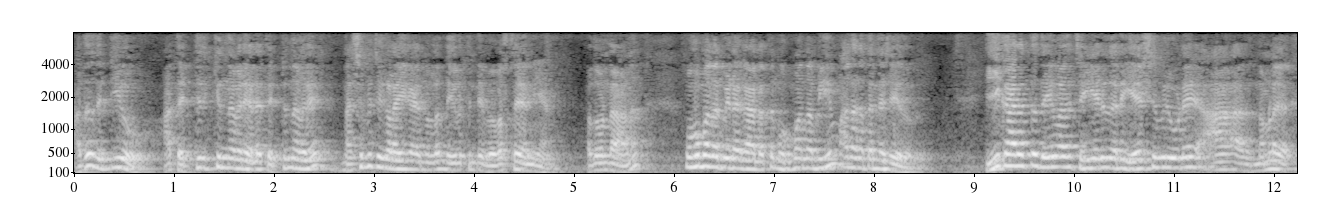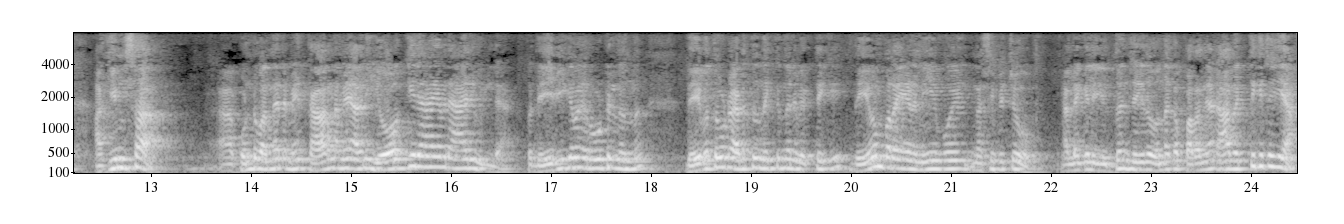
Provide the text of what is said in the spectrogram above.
അത് തെറ്റിയോ? ആ തെറ്റിക്കുന്നവരെ അല്ലെ തെറ്റുന്നവരെ നശിപ്പിച്ച് കളയുക എന്നുള്ള ദൈവത്തിന്റെ വ്യവസ്ഥ തന്നെയാണ്. അതുകൊണ്ടാണ് മുഹമ്മദ് നബിയുടെ കാലത്ത് മുഹമ്മദ് നബിയും അതൊക്കെ തന്നെ ചെയ്തത്. ഈ കാലത്ത് ദൈവം അത് ചെയ്യരുത്. അല്ലെ യേശുവിലൂടെ നമ്മൾ അഹിംസ കൊണ്ടുവന്നതിന്റെ മെയിൻ കാരണമേ അതിന് യോഗ്യരായവരാരുമില്ല. ഇപ്പൊ ദൈവികമായ റൂട്ടിൽ നിന്ന് ദൈവത്തോട് അടുത്ത് നിൽക്കുന്ന ഒരു വ്യക്തിക്ക് ദൈവം പറയുകയാണ് നീ പോയി നശിപ്പിച്ചോ? അല്ലെങ്കിൽ യുദ്ധം ചെയ്തോ? എന്നൊക്കെ പറഞ്ഞാൽ ആ വ്യക്തിക്ക് ചെയ്യാം.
